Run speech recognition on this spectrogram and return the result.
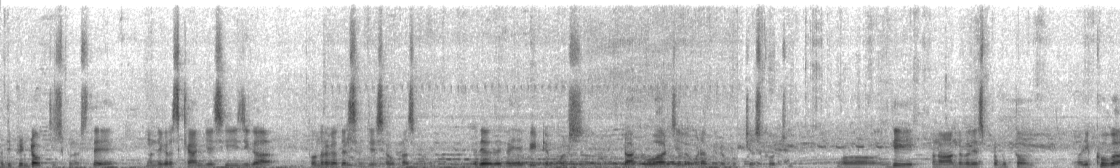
అది ప్రింట్అవుట్ తీసుకుని వస్తే మన దగ్గర స్కాన్ చేసి ఈజీగా తొందరగా దర్శనం చేసే అవకాశం ఉంది. అదేవిధంగా ఏపీ టెంపుల్స్ డాట్ ఓఆర్జీలో కూడా మీరు బుక్ చేసుకోవచ్చు. ఇది మన ఆంధ్రప్రదేశ్ ప్రభుత్వం ఎక్కువగా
